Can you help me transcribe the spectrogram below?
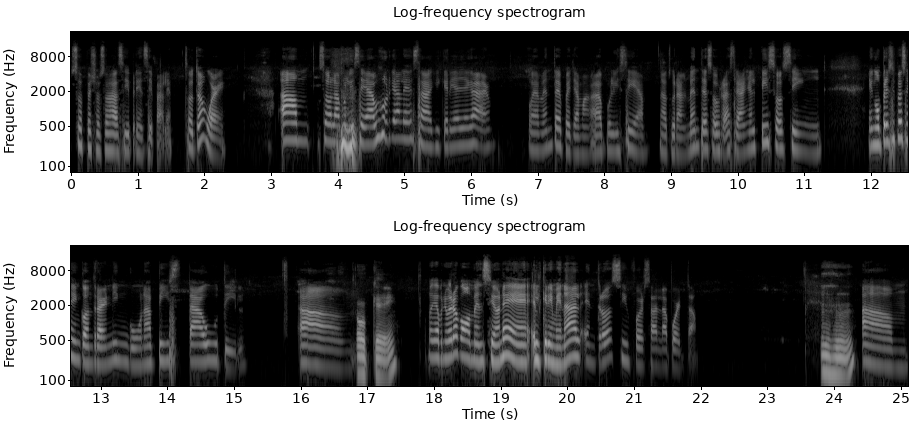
sospechosos así principales. So don't worry. Um, so, la policía burgalesa aquí quería llegar, obviamente, pues llaman a la policía, naturalmente, so, rastrean el piso sin, en un principio sin encontrar ninguna pista útil. Um, ok. Porque primero, como mencioné, el criminal entró sin forzar la puerta. Um,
